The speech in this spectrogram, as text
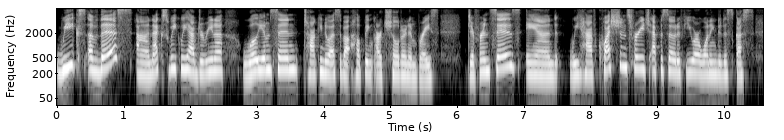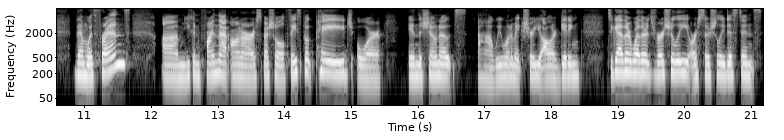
weeks of this. Uh, next week, we have Dorena Williamson talking to us about helping our children embrace differences. And we have questions for each episode if you are wanting to discuss them with friends. Um, you can find that on our special Facebook page or in the show notes. Uh, we want to make sure you all are getting together, whether it's virtually or socially distanced,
